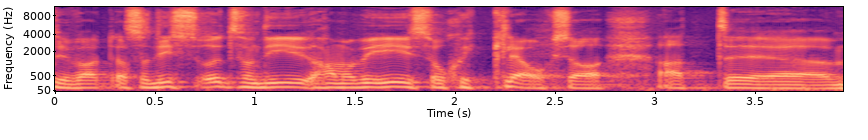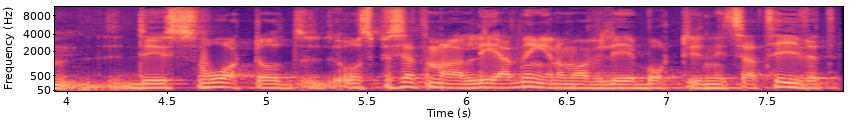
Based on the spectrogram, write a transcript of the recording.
det var, alltså det är, det Hammarby är ju så skickliga också att eh, det är svårt, och, och speciellt när man har ledningen, om man vill ge bort initiativet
